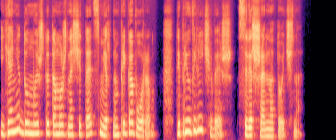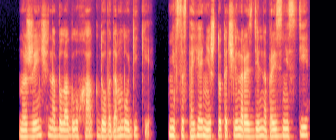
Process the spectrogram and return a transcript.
Я не думаю, что это можно считать смертным приговором. Ты преувеличиваешь, совершенно точно. Но женщина была глуха к доводам логики. Не в состоянии что-то членораздельно произнести,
